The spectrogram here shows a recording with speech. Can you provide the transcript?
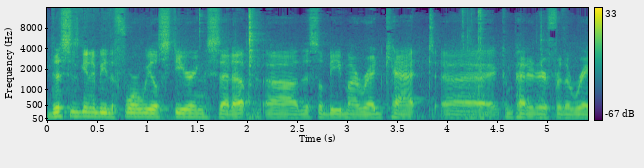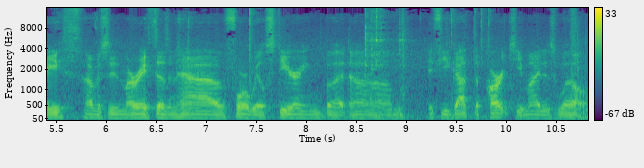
This is going to be the four-wheel steering setup. Uh, this will be my Redcat uh, competitor for the Wraith. Obviously, my Wraith doesn't have four-wheel steering, but um, if you got the parts, you might as well.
